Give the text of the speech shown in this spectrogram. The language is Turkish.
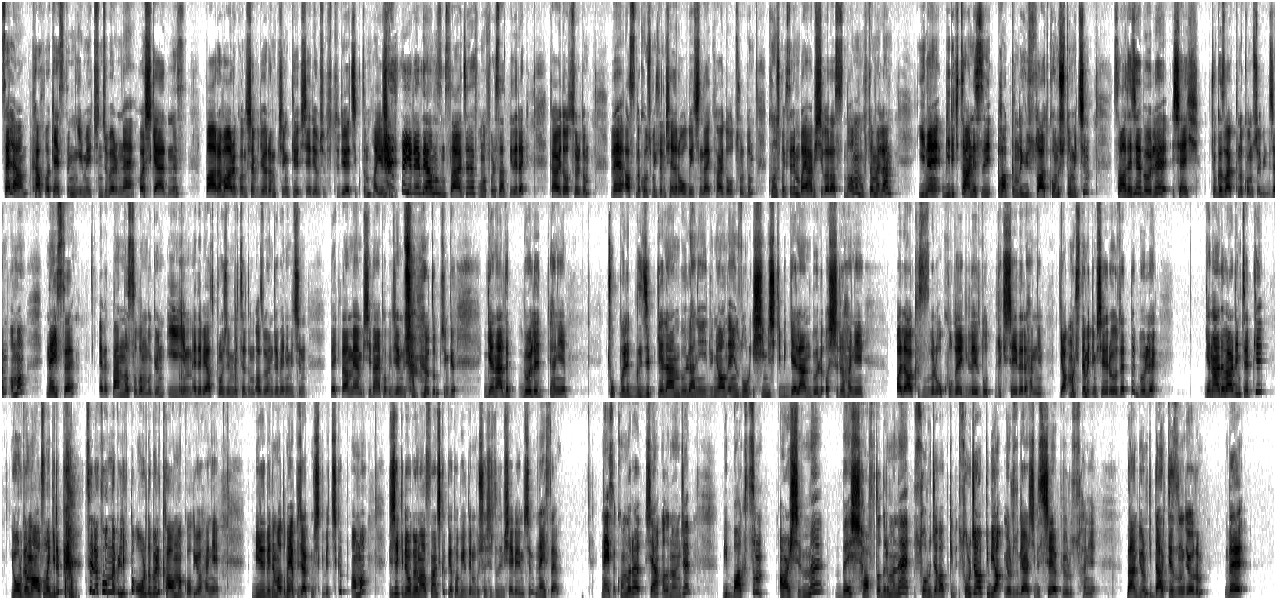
Selam, Kahva Kest'in 23. bölümüne hoş geldiniz. Bağıra bağıra konuşabiliyorum çünkü şey diyormuşum stüdyoya çıktım. Hayır, hayır evde yalnızım sadece. Bunu fırsat bilerek kayda oturdum. Ve aslında konuşmak istediğim şeyler olduğu için de kayda oturdum. Konuşmak istediğim bayağı bir şey var aslında ama muhtemelen yine bir iki tanesi hakkında 100 saat konuştuğum için sadece böyle şey çok az hakkında konuşabileceğim. Ama neyse Evet ben nasılım bugün? İyiyim. Edebiyat projemi bitirdim az önce. Benim için beklenmeyen bir şey. Ben yapabileceğimi düşünmüyordum. Çünkü genelde böyle hani çok böyle gıcık gelen böyle hani dünyanın en zor işiymiş gibi gelen böyle aşırı hani alakasız böyle okulda ilgili zotlik şeyleri hani yapmak istemediğim şeyleri özetle böyle genelde verdiğim tepki yorganın altına girip telefonla birlikte orada böyle kalmak oluyor. Hani biri benim adıma yapacakmış gibi çıkıp ama bir şekilde yorganın altından çıkıp yapabildim. Bu şaşırtıcı bir şey benim için. Neyse. Neyse konulara şey yapmadan önce bir baktım arşivime 5 haftadır mı ne soru cevap gibi soru cevap gibi yapmıyoruz gerçi biz şey yapıyoruz hani ben diyorum ki dert yazın diyorum ve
